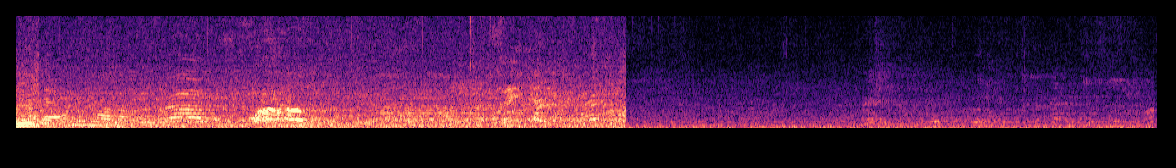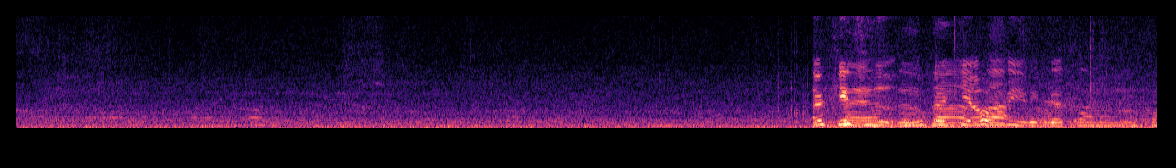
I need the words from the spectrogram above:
Aqui, nunca aqui ao vivo. Fica com, com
